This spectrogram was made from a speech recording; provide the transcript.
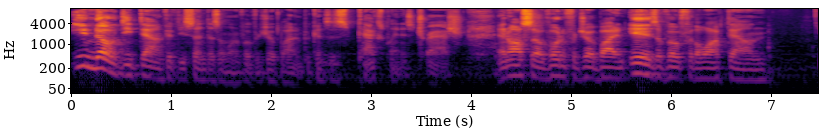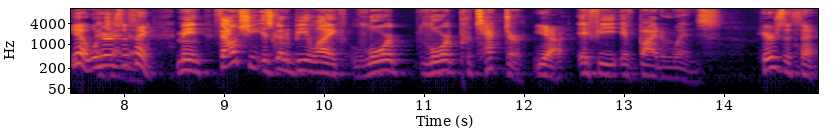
you know deep down, Fifty Cent doesn't want to vote for Joe Biden because his tax plan is trash, and also voting for Joe Biden is a vote for the lockdown. yeah. Well, here's the thing. I mean, Fauci is going to be like Lord Lord Protector Yeah, if he if Biden wins. here's the thing.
